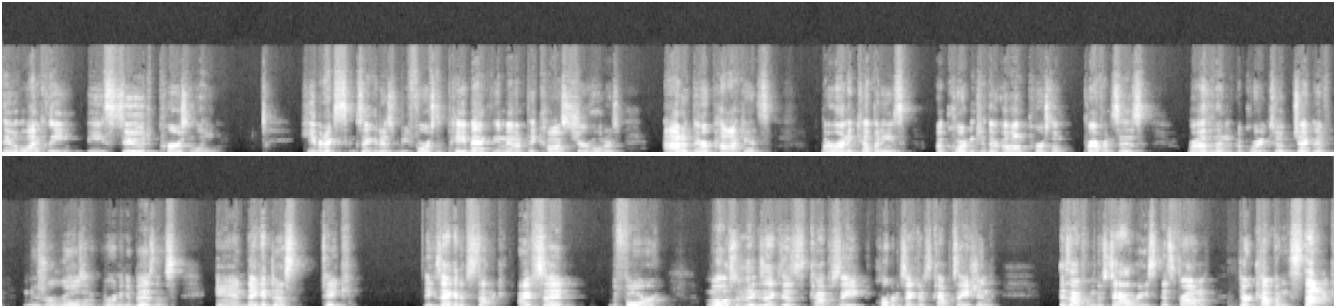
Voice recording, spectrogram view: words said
they will likely be sued personally. He predicts executives will be forced to pay back the amount they cost shareholders out of their pockets by running companies according to their own personal preferences rather than according to objective neutral rules of running a business. And they can just take the executive stock. I've said before, most of the executives' compensate corporate executives' compensation is not from their salaries; it's from their company stock.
